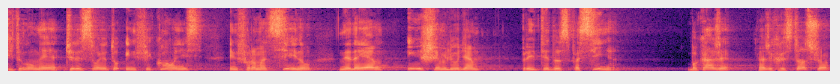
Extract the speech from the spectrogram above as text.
І тому ми через свою ту інфікованість інформаційну не даємо іншим людям прийти до спасіння. Бо каже, каже Христос, що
